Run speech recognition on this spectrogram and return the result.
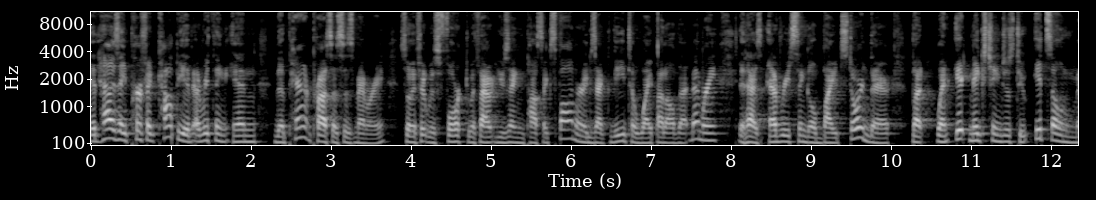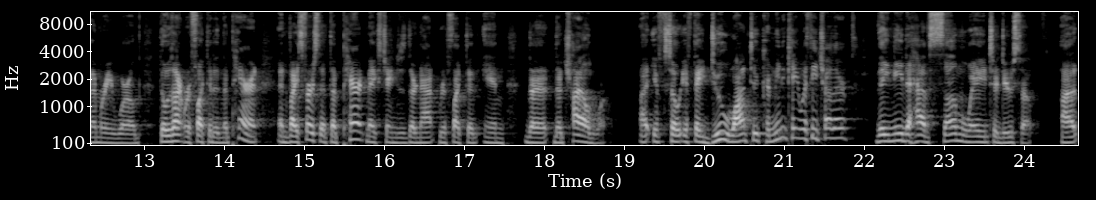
it has a perfect copy of everything in the parent process's memory. So if it was forked without using POSIX spawn or execv to wipe out all that memory, it has every single byte stored there. But when it makes changes to its own memory world, those aren't reflected in the parent and vice versa. If the parent makes changes, they're not reflected in the, the child world. Uh, if so, if they do want to communicate with each other, they need to have some way to do so. Uh,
